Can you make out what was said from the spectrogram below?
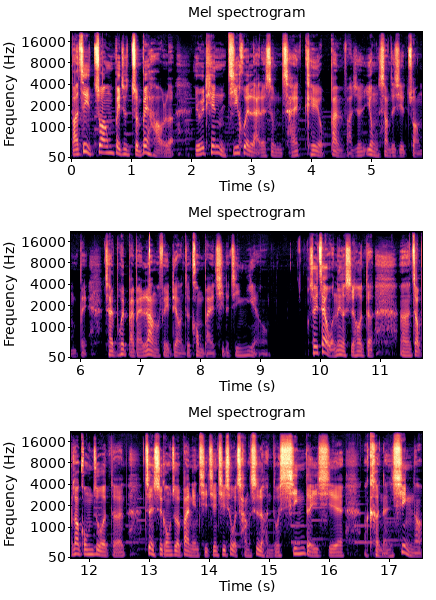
把自己装备就是准备好了。有一天你机会来的时候，你才可以有办法，就是用上这些装备，才不会白白浪费掉你这空白期的经验哦。所以在我那个时候的，嗯、找不到工作的正式工作的半年期间，其实我尝试了很多新的一些可能性呢。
